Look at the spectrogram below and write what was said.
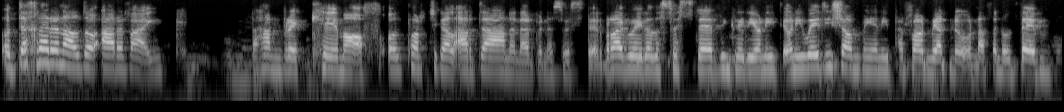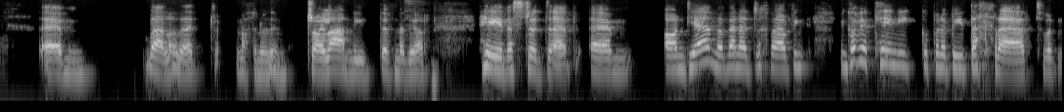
o dechrau Ronaldo ar y fainc, the handbrake came off, oedd Portugal ar dan yn erbyn y Swister. Mae rai fi wedi oedd y Swister, fi'n credu, o'n i, on i wedi siomi yn ei perfformiad nhw, nath nhw ddim, um, wel, oedd e, nath nhw ddim droi lan i ddefnyddio'r hen ystrydeb. Um, ond ie, yeah, mae fe'n edrych fel, fi'n fi, cofio cyn i gwpan y byd dechrau, tywed,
